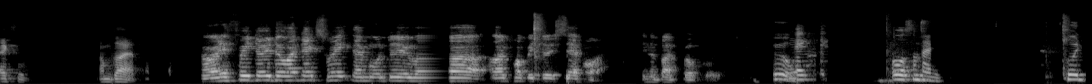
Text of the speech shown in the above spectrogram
Excellent. I'm glad. All right, if we do do it next week, then we'll do. Uh, I'd probably do Saifa in the black belt group. Okay. Awesome. Good.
